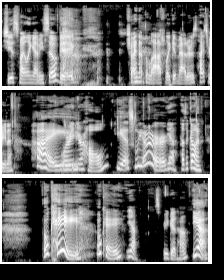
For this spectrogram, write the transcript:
She is smiling at me so big. Try not to laugh like it matters. Hi Serena. Hi. We're in your home. Yes, we are. Yeah, how's it going? Okay. Okay. Yeah. It's pretty good, huh? Yeah.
